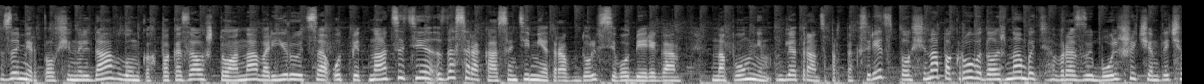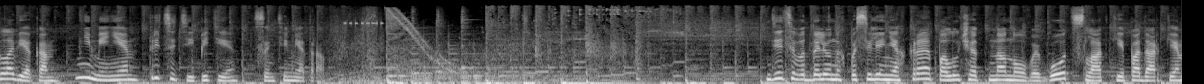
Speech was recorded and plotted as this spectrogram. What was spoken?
Замер толщины льда в лунках показал, что она варьируется от 15 до 40 сантиметров вдоль всего берега. Напомним, для транспортных средств толщина покрова должна быть в разы больше, чем для человека – не менее 35 сантиметров. Дети в отдаленных поселениях края получат на Новый год сладкие подарки.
